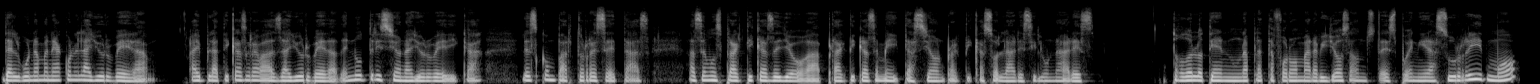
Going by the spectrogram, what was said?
de alguna manera con el ayurveda, hay pláticas grabadas de ayurveda, de nutrición ayurvédica, les comparto recetas, hacemos prácticas de yoga, prácticas de meditación, prácticas solares y lunares. Todo lo tienen en una plataforma maravillosa donde ustedes pueden ir a su ritmo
